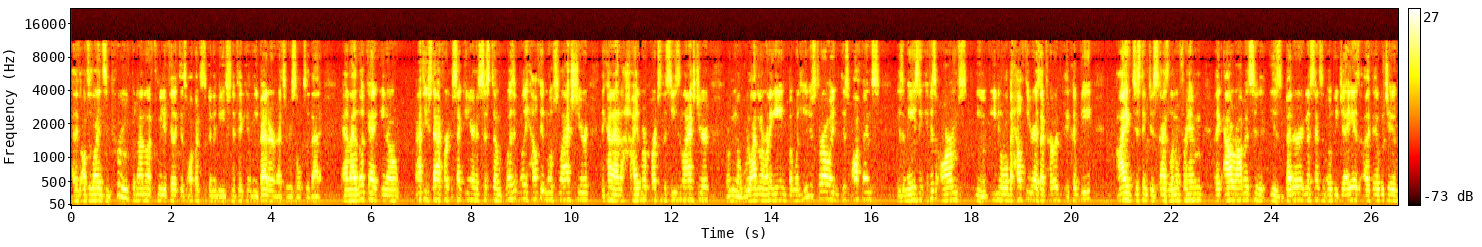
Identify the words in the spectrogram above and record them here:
I think the offensive line's improved, but not enough for me to feel like this offense is going to be significantly better as a result of that. And I look at you know Matthew Stafford, second year in the system, wasn't really healthy most last year. They kind of had to hide him parts of the season last year you know, relied on the running game. But when he was throwing, this offense is amazing. If his arms, you know, even a little bit healthier, as I've heard it could be, I just think sky's the limit for him. I think Al Robinson is better in a sense than OBJ is. I think OBJ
